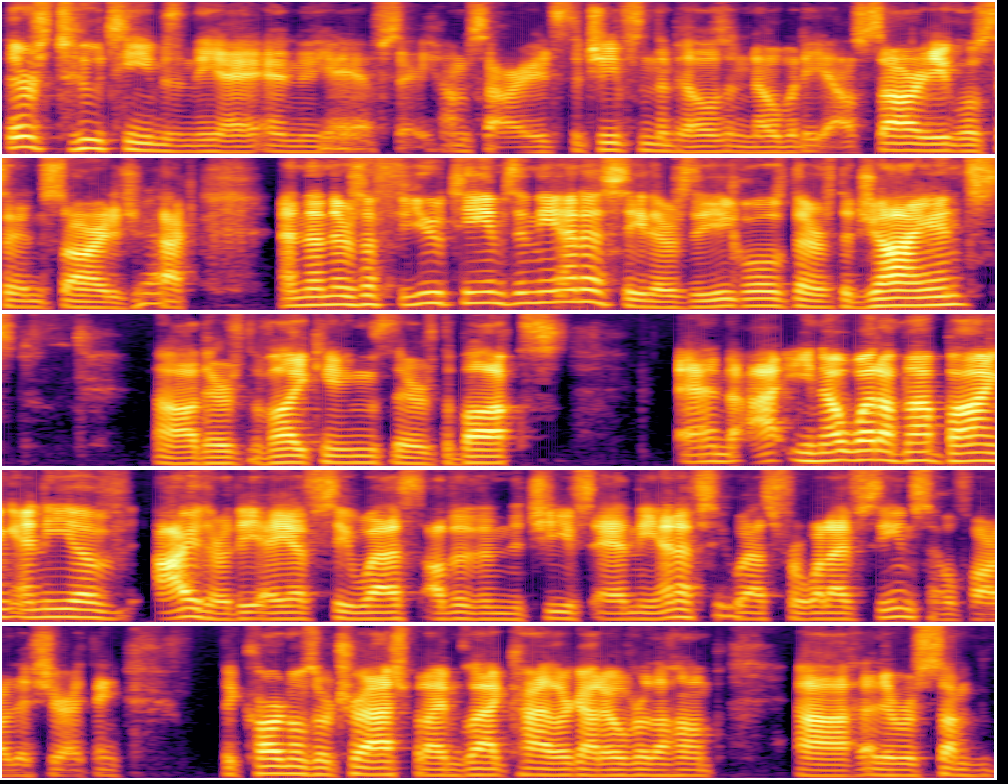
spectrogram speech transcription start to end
there's two teams in the A- in the AFC. I'm sorry, it's the Chiefs and the Bills and nobody else. Sorry, Eagles. And sorry to Jack. And then there's a few teams in the NFC. There's the Eagles. There's the Giants. Uh, there's the Vikings. There's the Bucks. And I, you know what? I'm not buying any of either the AFC West, other than the Chiefs and the NFC West, for what I've seen so far this year. I think the Cardinals are trash, but I'm glad Kyler got over the hump. Uh, there was some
